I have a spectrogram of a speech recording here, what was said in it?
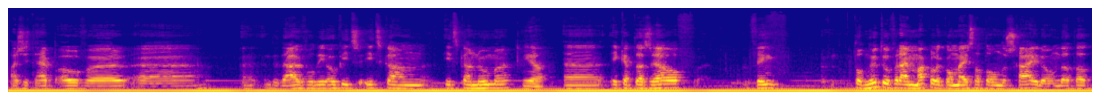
als je het hebt over de duivel die ook iets, iets, kan, iets kan noemen. Ja. Eh, ik heb daar zelf, vind tot nu toe vrij makkelijk om meestal te onderscheiden. Omdat dat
